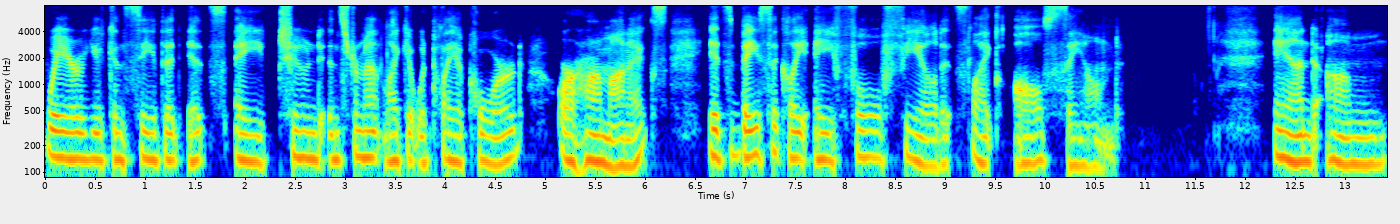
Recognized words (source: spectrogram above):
where you can see that it's a tuned instrument like it would play a chord or harmonics. It's basically a full field. It's like all sound. And um,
